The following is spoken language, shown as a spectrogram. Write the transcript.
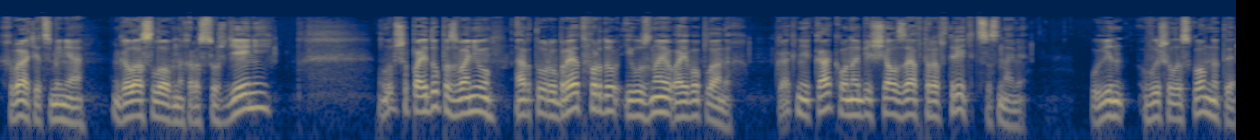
«Хватит с меня голословных рассуждений. Лучше пойду позвоню Артуру Брэдфорду и узнаю о его планах. Как-никак он обещал завтра встретиться с нами». Уин вышел из комнаты.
